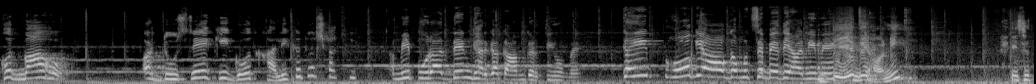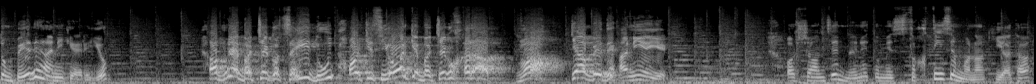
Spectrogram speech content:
खुद माँ हो और दूसरे की गोद खाली करना चाहती हो। अम्मी पूरा दिन घर का काम करती हूँ मैं। कहीं हो गया होगा मुझसे बेदहानी में। बेदहानी? इसे तुम बेदहानी कह रही हो? अपने बच्चे को सही दूध और किसी और के बच्चे को खराब। वाह, क्या बेदहानी है ये। और शान से मैंने तुम्हें सख्ती से मना किया था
